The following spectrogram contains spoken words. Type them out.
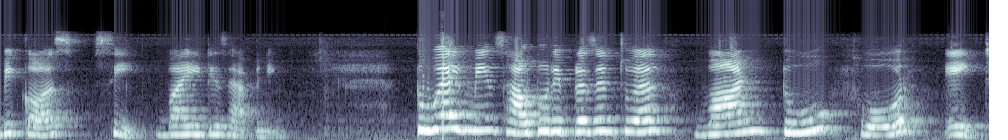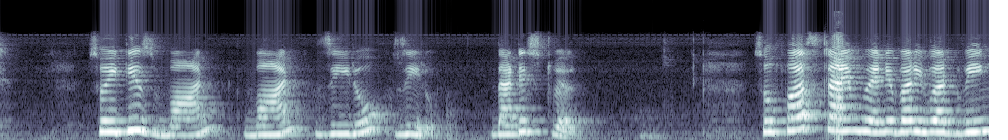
because see why it is happening? 12 means how to represent 12 1 2 4 8 so it is 1 1 0 0 that is 12 so first time whenever you are doing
